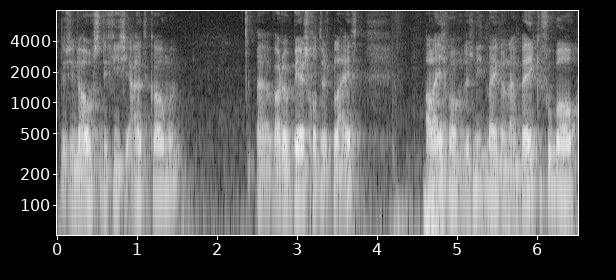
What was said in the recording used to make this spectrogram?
dus in de hoogste divisie uit te komen. Eh, waardoor Beerschot dus blijft. Alleen ze mogen dus niet meedoen aan bekervoetbal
